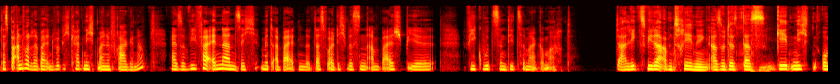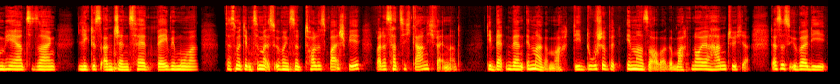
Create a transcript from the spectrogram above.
Das beantwortet aber in Wirklichkeit nicht meine Frage. Ne? Also wie verändern sich Mitarbeitende? Das wollte ich wissen am Beispiel, wie gut sind die Zimmer gemacht? Da liegt es wieder am Training. Also das, das mhm. geht nicht umher zu sagen, liegt es an Gen Z, Babyboomer. Das mit dem Zimmer ist übrigens ein tolles Beispiel, weil das hat sich gar nicht verändert. Die Betten werden immer gemacht, die Dusche wird immer sauber gemacht, neue Handtücher. Das ist über die,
